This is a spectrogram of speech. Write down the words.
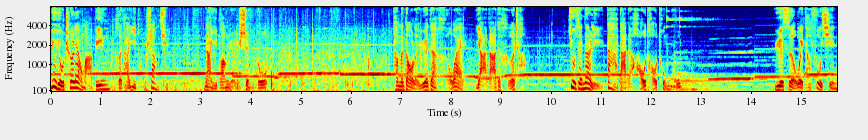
又有车辆、马兵和他一同上去，那一帮人甚多。他们到了约旦河外雅达的河场，就在那里大大的嚎啕痛哭。约瑟为他父亲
